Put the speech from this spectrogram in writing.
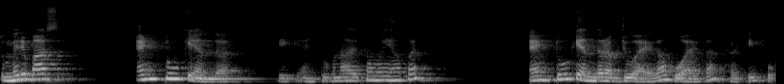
तो मेरे पास एन टू के अंदर, एक एन टू बना देता हूँ मैं यहाँ पर। एन टू के अंदर अब जो आएगा, वो आएगा थर्टी फोर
